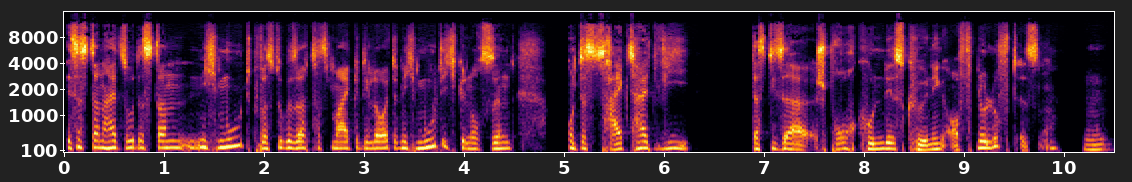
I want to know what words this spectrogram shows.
ist es dann halt so, dass dann nicht Mut, was du gesagt hast, Maike, die Leute nicht mutig genug sind. Und das zeigt halt, wie, dass dieser Spruch Kunde ist König oft nur Luft ist. Ne? Mhm.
